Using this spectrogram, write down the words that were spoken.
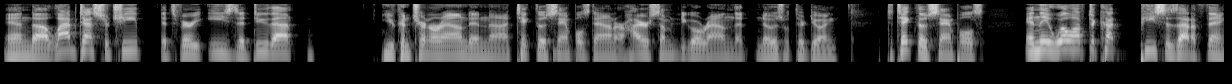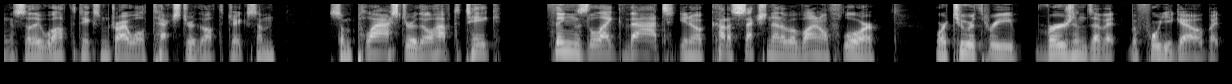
And uh, lab tests are cheap. It's very easy to do that. You can turn around and uh, take those samples down or hire somebody to go around that knows what they're doing to take those samples. And they will have to cut pieces out of things. So they will have to take some drywall texture. They'll have to take some some plaster. They'll have to take things like that, you know, cut a section out of a vinyl floor or two or three versions of it before you go. But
